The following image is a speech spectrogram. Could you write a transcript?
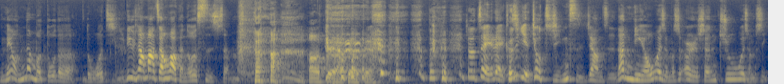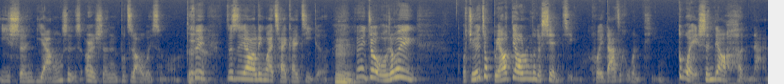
没有那么多的逻辑。例如像骂脏话，可能都是四声嘛。哦，对啊，对啊，对啊，对，就是这一类。可是也就仅此这样子。那牛为什么是二声？猪为什么是一声？羊是二声？不知道为什么。对。所以这是要另外拆开记的。嗯。所以就我就会，我觉得就不要掉入那个陷阱，回答这个问题。对，声调很难。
